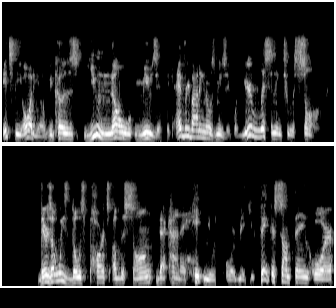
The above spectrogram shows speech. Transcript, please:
it's the audio because you know music. Everybody knows music. When you're listening to a song, there's always those parts of the song that kind of hit you or make you think of something or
